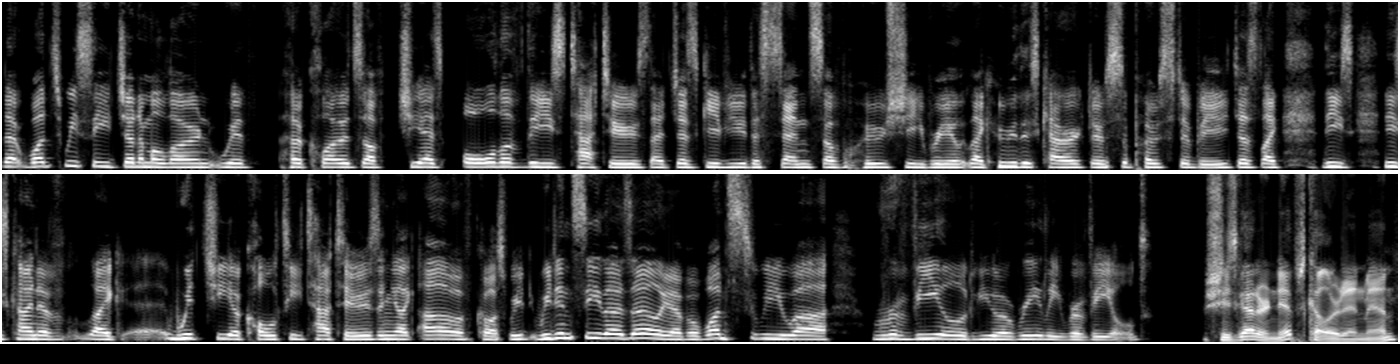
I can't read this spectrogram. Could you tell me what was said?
that once we see Jena Malone with her clothes off, she has all of these tattoos that just give you the sense of who she really like who this character is supposed to be. Just like these these kind of like uh, witchy occulty tattoos, and you're like, oh, of course we we didn't see those earlier, but once you uh revealed, you are really revealed. She's got her nips colored in, man.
